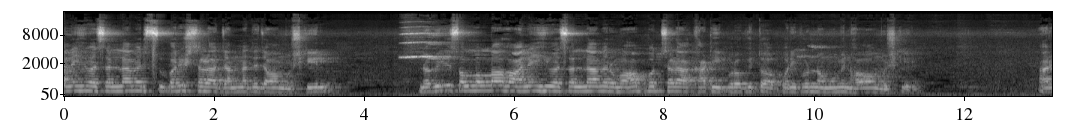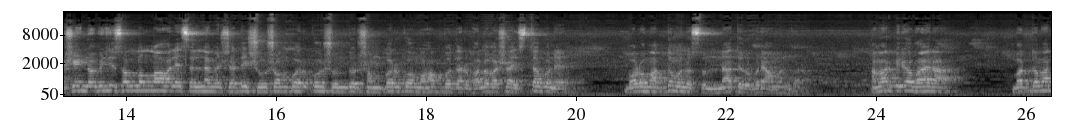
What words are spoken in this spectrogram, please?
আলহি আসাল্লামের সুপারিশ ছাড়া জান্নাতে যাওয়া মুশকিল। নবীজি সাল্লাহ আলহি আসাল্লামের মহব্বত ছাড়া খাঁটি প্রকৃত পরিপূর্ণ মুমিন হওয়া মুশকিল। আর সেই নবীজি সাল্লাহ সাল্লামের সাথে সুসম্পর্ক, সুন্দর সম্পর্ক, মহব্বত আর ভালোবাসা স্থাপনের বড় মাধ্যম হলো সুন্নাতের উপরে আমল করা। আমার প্রিয় ভাইরা, বর্তমান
